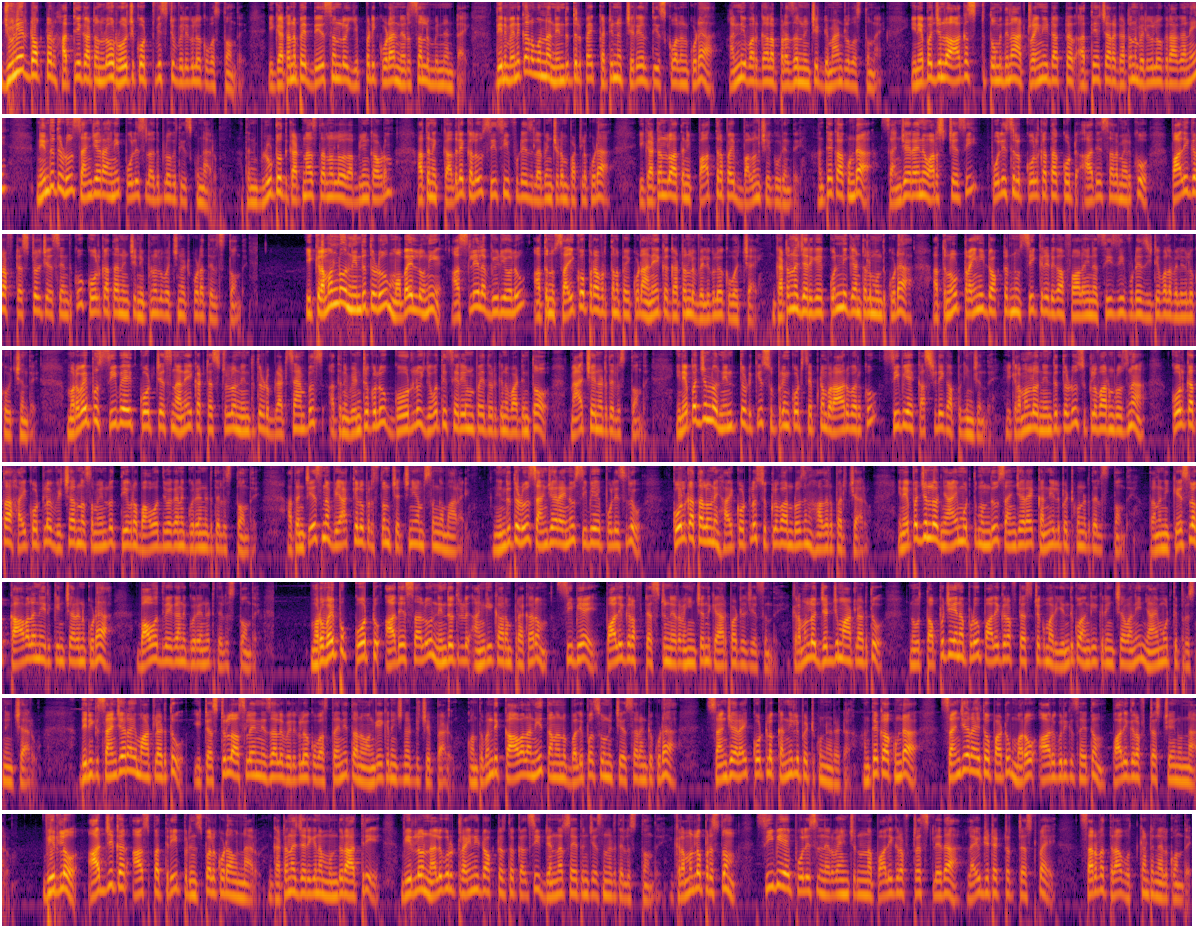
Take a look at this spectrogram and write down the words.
Junior doctor హత్య ఘటనలో రోజుకో ట్విస్ట్ వెలుగులోకి వస్తోంది. ఈ ఘటనపై దేశంలో ఇప్పటికి కూడా నిరసనలు మిన్నంటాయి. దీని వెనుకాల ఉన్న నిందితులపై కఠిన చర్యలు తీసుకోవాలని కూడా అన్ని వర్గాల ప్రజల నుంచి డిమాండ్లు వస్తున్నాయి. ఈ నేపథ్యంలో ఆగస్టు తొమ్మిదిన ట్రైనీ డాక్టర్ అత్యాచార ఘటన వెలుగులోకి రాగానే నిందితుడు సంజయ్ రాయ్ని పోలీసులు అదుపులోకి తీసుకున్నారు. అతని బ్లూటూత్ ఘటనా స్థలంలో లభ్యం కావడం అతని కదలికలు సీసీ ఫుటేజ్ లభించడం పట్ల కూడా ఈ ఘటనలో అతని పాత్రపై బలం చేకూరింది. అంతేకాకుండా సంజయ్ రాయ్ను అరెస్ట్ చేసి పోలీసులు కోల్కతా కోర్టు ఆదేశాల మేరకు పాలిగ్రాఫ్ టెస్టులు చేసేందుకు కోల్కతా నుంచి నిపుణులు వచ్చినట్టు కూడా తెలుస్తోంది. ఈ క్రమంలో నిందితుడు మొబైల్లోని అశ్లీల వీడియోలు అతను సైకో ప్రవర్తనపై కూడా అనేక ఘటనలు వెలుగులోకి వచ్చాయి. ఘటన జరిగే కొన్ని గంటల ముందు కూడా అతను ట్రైనీ డాక్టర్ను సీక్రెట్గా ఫాలో అయిన సీసీ ఫుటేజ్ ఇటీవల వెలుగులోకి వచ్చింది. మరోవైపు సిబిఐ కోర్టు చేసిన అనేక టెస్టుల్లో నిందితుడు బ్లడ్ శాంపిల్స్ అతని వెంట్రుకలు గోర్లు యువతి శరీరంపై దొరికిన వాటితో మ్యాచ్ అయినట్టు తెలుస్తోంది. ఈ నేపథ్యంలో నిందితుడికి సుప్రీంకోర్టు సెప్టెంబర్ ఆరు వరకు సిబిఐ కస్టడీకి అప్పగించింది. ఈ క్రమంలో నిందితుడు శుక్రవారం రోజున కోల్కతా హైకోర్టులో విచారణ సమయంలో తీవ్ర భావోద్వేగానికి గురైనట్టు తెలుస్తోంది. అతని చేసిన వ్యాఖ్యలు ప్రస్తుతం చర్చనీయాంశంగా మారాయి. నిందితుడు సంజయ్ రాయ్ను సిబిఐ పోలీసులు కోల్కతాలోని హైకోర్టులో శుక్రవారం రోజున హాజరుపరిచారు. ఈ నేపథ్యంలో న్యాయమూర్తి ముందు సంజయ్ రాయ్ కన్నీళ్ళు పెట్టుకున్నట్టు తెలుస్తోంది. తనని కేసులో కావాలని ఇరికించారని కూడా భావోద్వేగానికి గురైనట్టు తెలుస్తోంది. మరోవైపు కోర్టు ఆదేశాలు నిందితుడి అంగీకారం ప్రకారం సిబిఐ పాలిగ్రాఫ్ టెస్ట్ నిర్వహించేందుకు ఏర్పాట్లు చేసింది. క్రమంలో జడ్జి మాట్లాడుతూ నువ్వు తప్పు చేయనప్పుడు పాలిగ్రాఫ్ టెస్టుకు మరి ఎందుకు అంగీకరించావని న్యాయమూర్తి ప్రశ్నించారు. దీనికి సంజయ్ రాయ్ మాట్లాడుతూ ఈ టెస్టుల్లో అసలైన నిజాలు వెలుగులోకి వస్తాయని తాను అంగీకరించినట్టు చెప్పాడు. కొంతమంది కావాలని తనను బలిపశువుని చేశారంటూ కూడా సంజయ్ రాయ్ కోర్టులో కన్నీళ్ళు పెట్టుకున్నాడట. అంతేకాకుండా సంజయ్ రాయ్తో పాటు మరో ఆరుగురికి సైతం పాలిగ్రాఫ్ టెస్ట్ చేయనున్నారు. వీరిలో ఆర్జికర్ ఆసుపత్రి ప్రిన్సిపల్ కూడా ఉన్నారు. ఘటన జరిగిన ముందు రాత్రి వీరిలో నలుగురు ట్రైనీ డాక్టర్తో కలిసి డిన్నర్ సైతం చేసినట్టు తెలుస్తోంది. ఈ క్రమంలో ప్రస్తుతం సిబిఐ పోలీసులు నిర్వహించనున్న పాలిగ్రాఫ్ టెస్ట్ లేదా లైవ్ డిటెక్టర్ టెస్ట్పై సర్వత్రా ఉత్కంఠ నెలకొంది.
